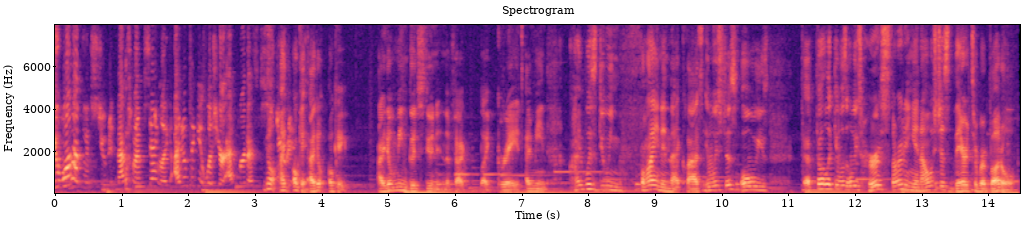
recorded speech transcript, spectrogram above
You were a good student. That's what I'm saying. Like I don't think it was your effort as a no, student. No, okay, I don't okay. I don't mean good student in the fact like grades. I mean I was doing fine in that class. It was just always I felt like it was always her starting, and I was just there to rebuttal.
